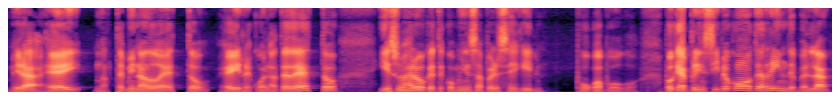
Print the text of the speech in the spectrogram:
mira, hey, no has terminado esto, hey, recuérdate de esto. Y eso es algo que te comienza a perseguir poco a poco. Porque al principio cuando te rindes, ¿verdad?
